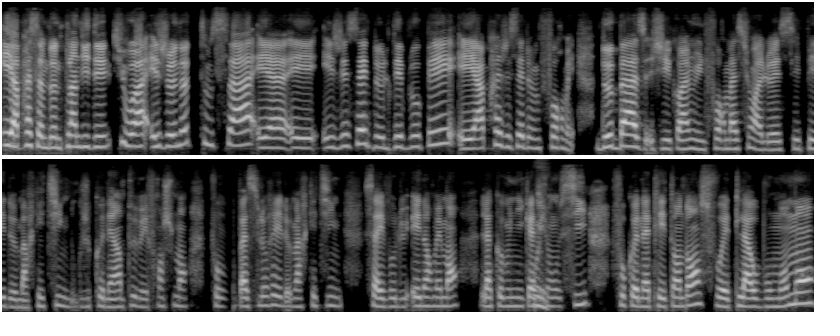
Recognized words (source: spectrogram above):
Et après, ça me donne plein d'idées, tu vois. Et je note tout ça et, euh, et, et j'essaie de le développer. Et après, j'essaie de me former. De base, j'ai quand même une formation à l'ESCP de marketing, donc je connais un peu. Mais franchement, faut pas se leurrer. Le marketing, ça évolue énormément. La communication aussi. Faut connaître les tendances. Faut être là au bon moment.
